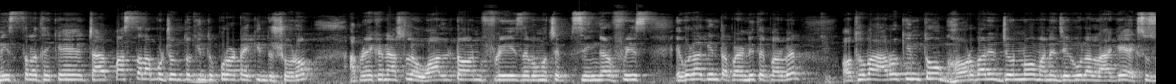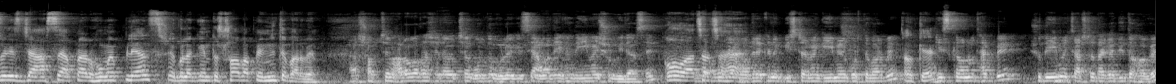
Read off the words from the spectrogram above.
নিচতলা থেকে চার পাঁচতলা পর্যন্ত কিন্তু পুরোটাই কিন্তু শোরুম আপনার এখানে আসলে ওয়ালটন ফ্রিজ এবং হচ্ছে সিঙ্গার ফ্রিজ এগুলো কিন্তু আপনারা নিতে পারবেন। অথবা আরও কিন্তু ঘর বাড়ির জন্য মানে যেগুলো লাগে অ্যাক্সেসরিজ যা আছে আপনার হোম অ্যাপ্লিয়েন্স সেগুলো কিন্তু সব আপনি নিতে পারবেন। আর সবচেয়ে ভালো কথা সেটা হচ্ছে বলতে ভুলে গেছি আমাদের এখানে ইএমআই সুবিধা আছে। ও, আচ্ছা, আচ্ছা, হ্যাঁ। আমাদের এখানে বিশ টাকা ইএমআই করতে পারবে। ওকে ডিসকাউন্ট থাকবে। শুধু ইএমআই চারশো টাকা দিতে হবে.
